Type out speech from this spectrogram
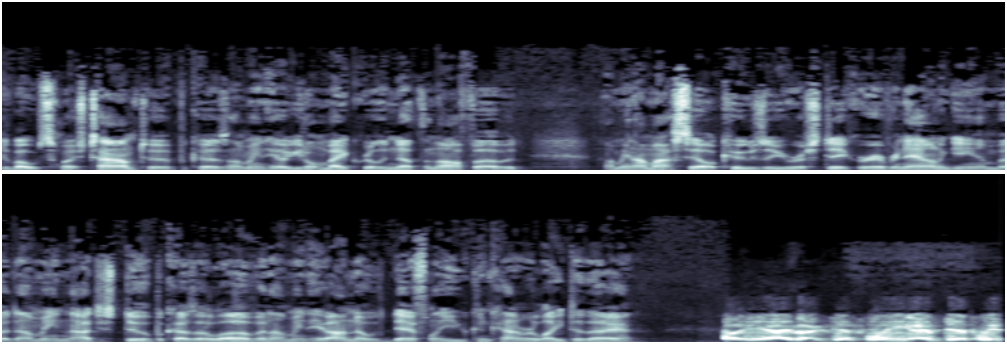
devote so much time to it. Because I mean, hell, you don't make really nothing off of it. I mean, I might sell a koozie or a sticker every now and again, but I mean, I just do it because I love it. I mean, hell, I know definitely you can kind of relate to that. Oh yeah, I've, I've definitely, I've definitely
